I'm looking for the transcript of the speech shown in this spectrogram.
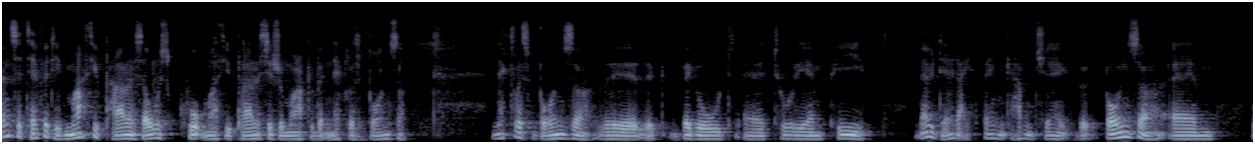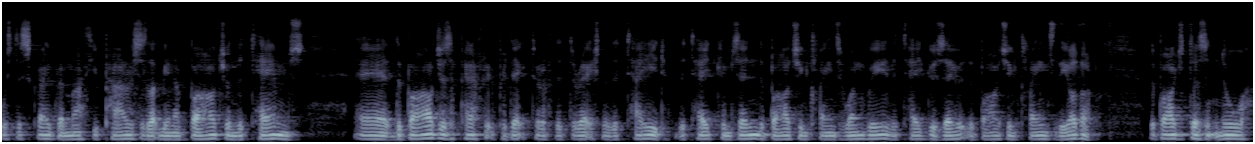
sensitivity. Matthew Parris, I always quote Matthew Parris's remark about Nicholas Bonsor. Nicholas Bonsor, the the big old uh, Tory MP, now dead, I think. I haven't checked, but Bonsor um, was described by Matthew Parris as like being a barge on the Thames. Uh, the barge is a perfect predictor of the direction of the tide. The tide comes in, the barge inclines one way, the tide goes out, the barge inclines the other. The barge doesn't know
